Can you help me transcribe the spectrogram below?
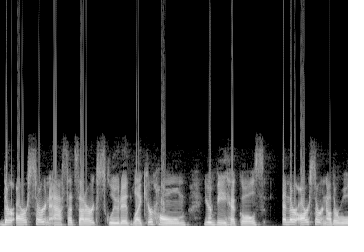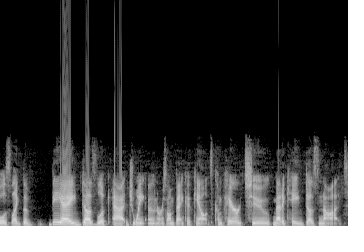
There are certain assets that are excluded like your home, your vehicles, and there are certain other rules like the VA does look at joint owners on bank accounts compared to Medicaid does not.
